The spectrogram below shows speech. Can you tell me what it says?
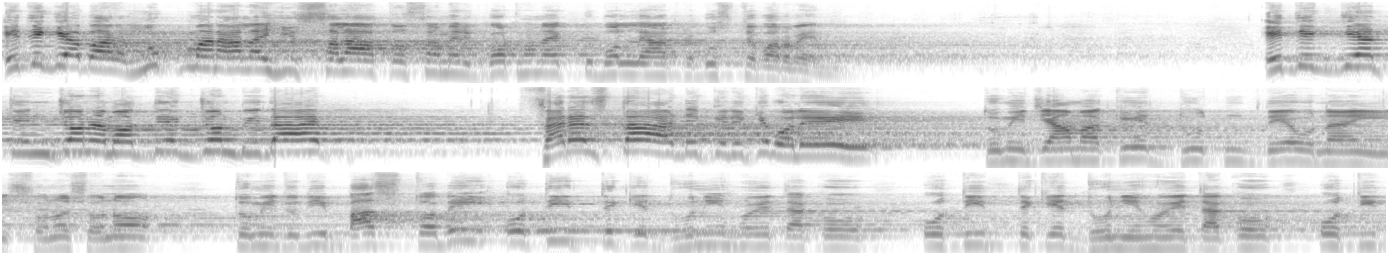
এদিকে আবার লুকমান আলাহি সালামের ঘটনা একটু বললে আপনি বুঝতে পারবেন। এদিক দিয়ে তিনজনের মধ্যে একজন বিদায় ফেরেস্তা ডেকে ডেকে বলে, তুমি যে আমাকে দুধ দেও নাই, শোনো শোনো তুমি যদি বাস্তবেই অতীত থেকে ধনী হয়ে থাকো, অতীত থেকে ধনী হয়ে থাকো, অতীত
